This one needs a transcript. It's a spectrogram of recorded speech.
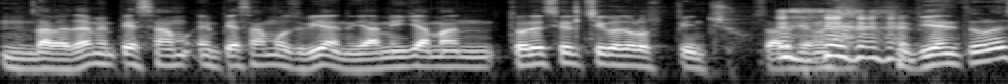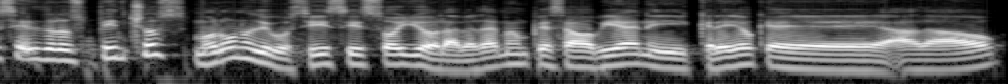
La verdad me empezamos, empezamos bien y a mí llaman, tú eres el chico de los pinchos, ¿sabes? bien, tú eres el de los pinchos, Morono, digo, sí, sí, soy yo. La verdad me ha empezado bien y creo que ha dado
